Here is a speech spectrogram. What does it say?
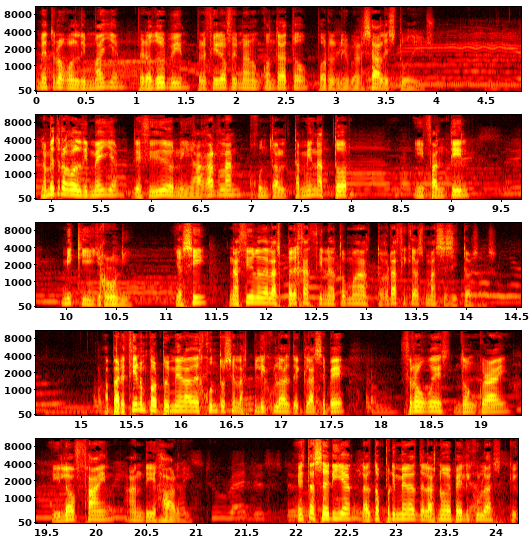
Metro Goldwyn Mayer, pero Durbin prefirió firmar un contrato por Universal Studios. La Metro Goldwyn Mayer decidió unir a Garland junto al también actor infantil Mickey Rooney, y así nació una de las parejas cinematográficas más exitosas. Aparecieron por primera vez juntos en las películas de clase B Throwaways Don't Cry y Love Fine Andy Hardy. Estas serían las dos primeras de las nueve películas que,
